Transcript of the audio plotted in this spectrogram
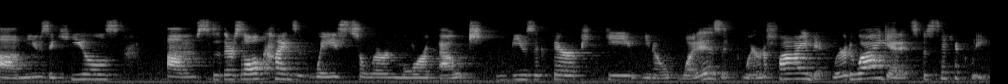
uh, Music Heals. Um, so there's all kinds of ways to learn more about music therapy. You know, what is it? Where to find it? Where do I get it specifically?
